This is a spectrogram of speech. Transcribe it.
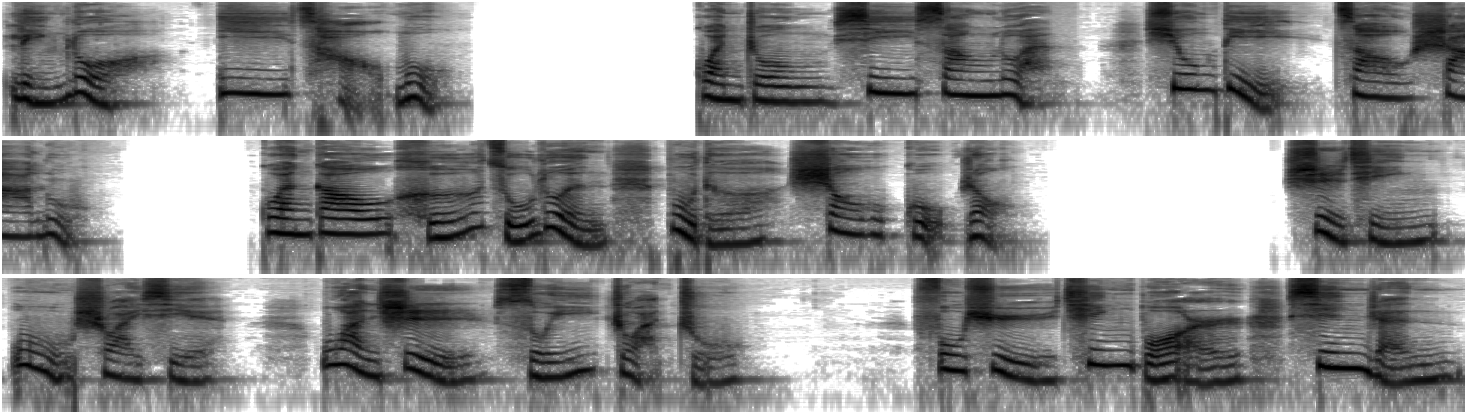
零落依草木。关中西丧乱，兄弟遭杀戮。官高何足论，不得收骨肉。世情勿衰歇，万事随转逐。夫婿轻薄儿，新人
